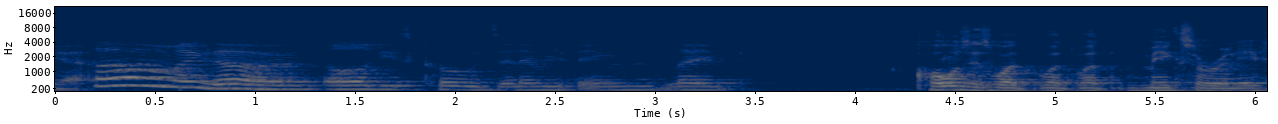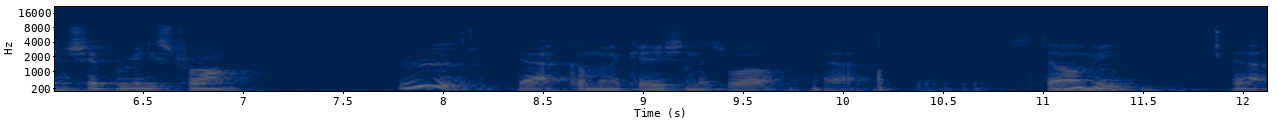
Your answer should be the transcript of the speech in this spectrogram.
Yeah. Oh my god, all these codes and everything. Like, Codes is what, what, what makes a relationship really strong. mm, Yeah. And communication as well. Yeah. Just tell me. Yeah.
